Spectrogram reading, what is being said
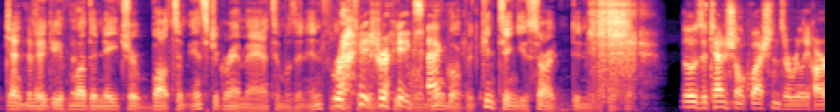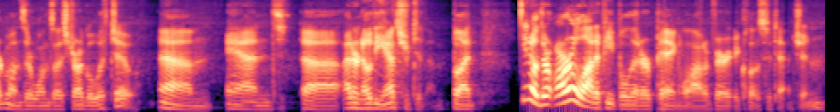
Well, 10 to maybe 15 if Mother Nature bought some Instagram ads and was an influencer, Right, right, people would know exactly. more. But continue. Sorry, didn't mean to. cut you. those attentional questions are really hard ones. They're ones I struggle with too. Um, and uh, I don't know the answer to them, but you know, there are a lot of people that are paying a lot of very close attention.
